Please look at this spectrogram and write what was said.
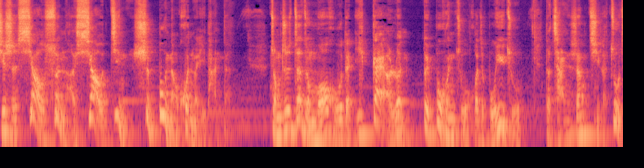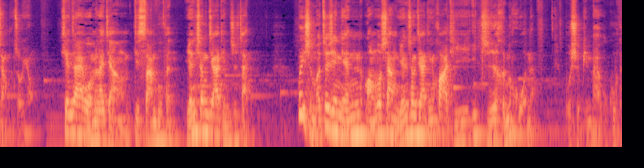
其实孝顺和孝敬是不能混为一谈的。总之，这种模糊的一概而论，对不婚族或者不育族的产生起了助长的作用。现在我们来讲第三部分：原生家庭之战。为什么这些年网络上原生家庭话题一直很火呢？不是平白无故的。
